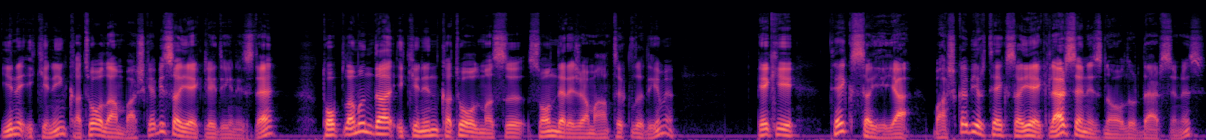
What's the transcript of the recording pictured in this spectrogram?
yine 2'nin katı olan başka bir sayı eklediğinizde, toplamın da 2'nin katı olması son derece mantıklı değil mi? Peki, tek sayıya başka bir tek sayı eklerseniz ne olur dersiniz?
